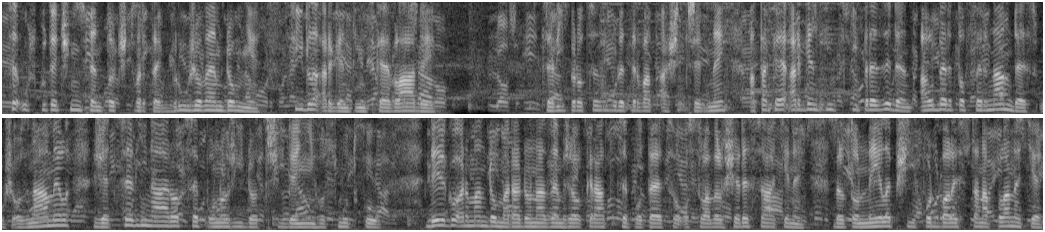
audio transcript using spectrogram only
se uskuteční tento čtvrtek v Růžovém domě, sídle argentinské vlády. Celý proces bude trvat až tři dny a také argentinský prezident Alberto Fernández už oznámil, že celý národ se ponoří do třídenního smutku. Diego Armando Maradona zemřel krátce poté, co oslavil šedesátiny. Byl to nejlepší fotbalista na planetě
